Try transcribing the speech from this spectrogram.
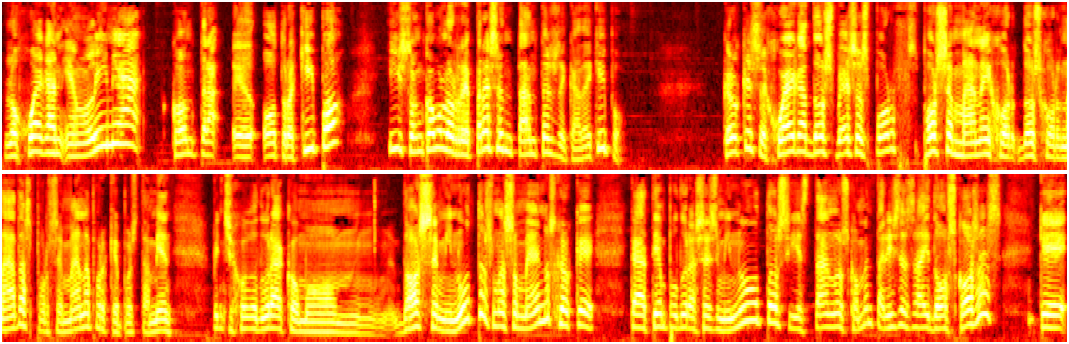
lo juegan en línea contra el otro equipo y son como los representantes de cada equipo. Creo que se juega dos veces por, por semana y dos jornadas por semana porque pues también pinche juego dura como 12 mm, minutos más o menos. Creo que cada tiempo dura 6 minutos y están los comentaristas. Hay dos cosas que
